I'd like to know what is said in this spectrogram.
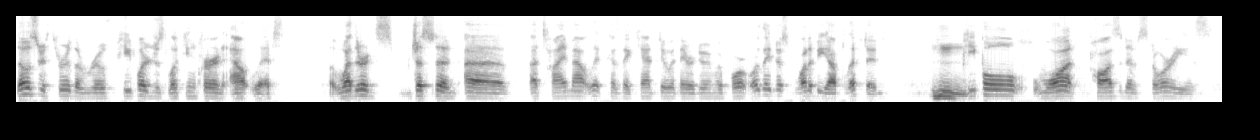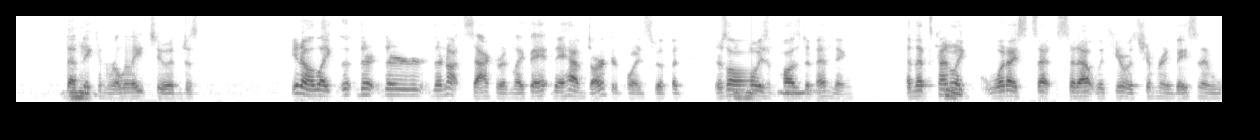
those are through the roof. People are just looking for an outlet, whether it's just a a, a time outlet because they can't do what they were doing before, or they just want to be uplifted. Mhm. People want positive stories that they can relate to, and just you know, like they're they're they're not saccharine. Like they they have darker points to it, but there's Mhm. always a positive ending, and that's kind of Hmm. like what I set set out with here with Shimmering Basin and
